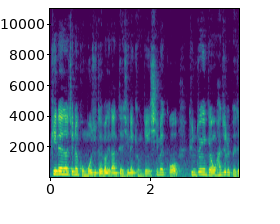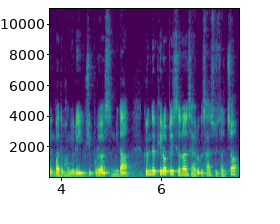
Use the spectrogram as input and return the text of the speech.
필에너지는 공모주 대박이 난 대신에 경쟁이 심했고 균등의 경우 한 주를 배정받을 확률이 60%였습니다. 그런데 필옵틱스는 자유롭게 살 수 있었죠.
